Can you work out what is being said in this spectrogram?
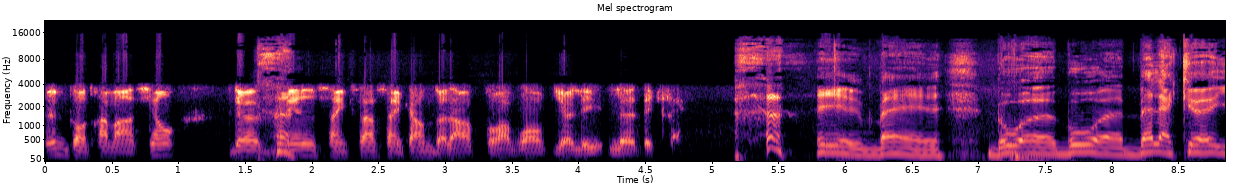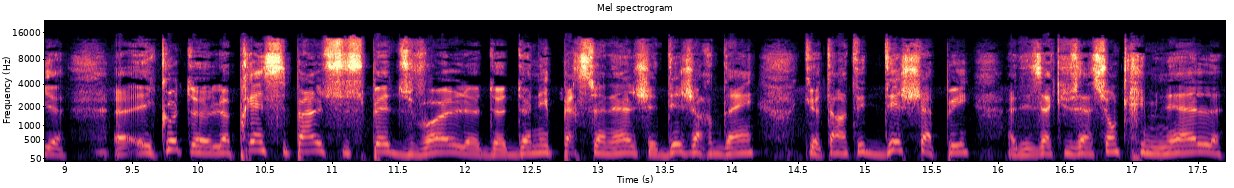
une contravention de 1550 dollars pour avoir violé le décret. Eh ben, beau, euh, beau, euh, bel accueil. Euh, écoute, le principal suspect du vol de données personnelles chez Desjardins, qui a tenté d'échapper à des accusations criminelles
